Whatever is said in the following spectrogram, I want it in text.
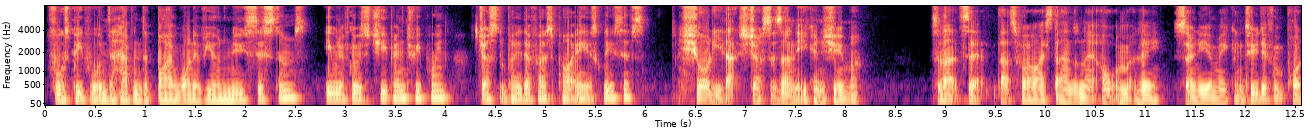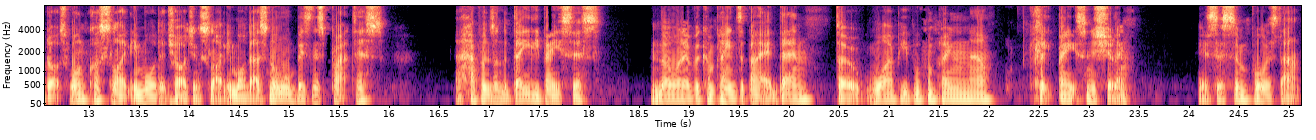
force people into having to buy one of your new systems, even if there was a cheap entry point, just to play their first-party exclusives? Surely that's just as anti-consumer. So that's it. That's where I stand on it ultimately. Sony are making two different products. One costs slightly more, they're charging slightly more. That's normal business practice. That happens on a daily basis. No one ever complains about it then. So why are people complaining now? Clickbaits and shilling. It's as simple as that.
